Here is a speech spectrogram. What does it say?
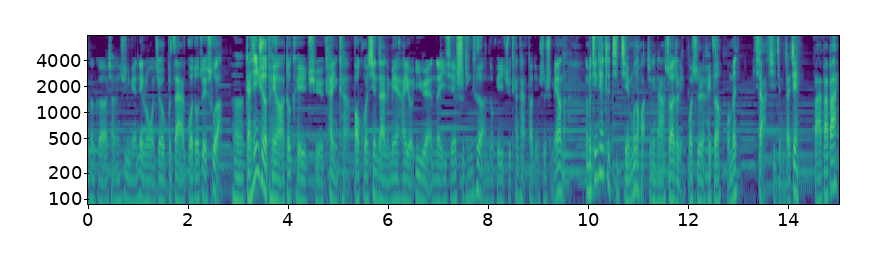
那个小程序里面内容我就不再过多赘述了。嗯，感兴趣的朋友啊都可以去看一看，包括现在里面还有一元的一些试听课，你都可以去看看到底是什么样的。那么今天这期节目的话就跟大家说到这里，我是黑泽，我们下期节目再见，拜拜拜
